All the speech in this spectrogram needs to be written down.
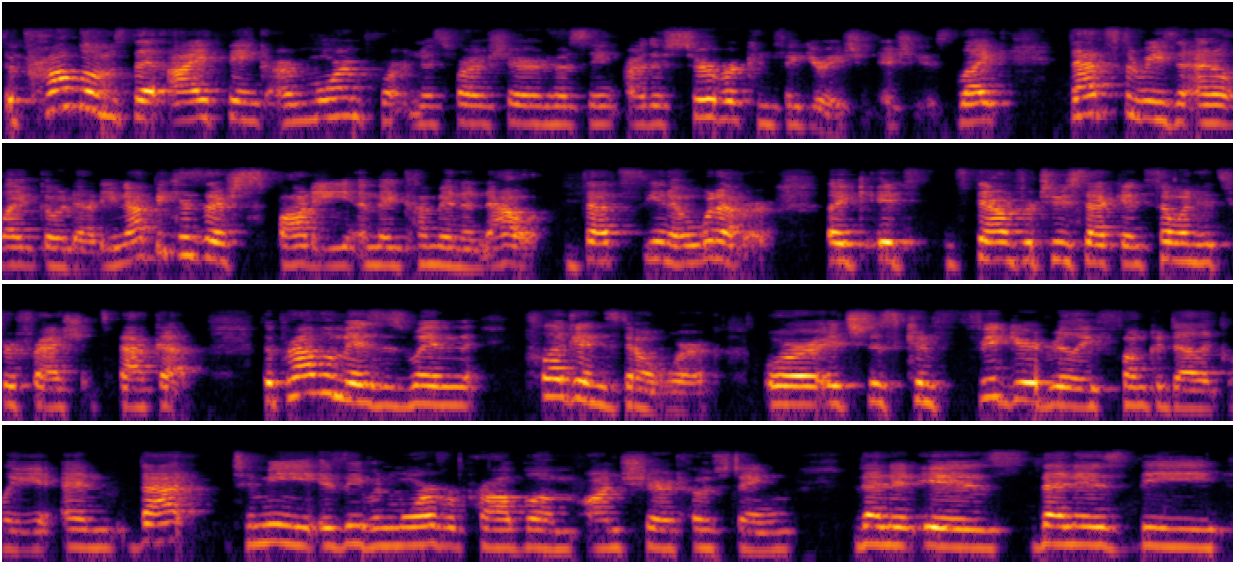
the problems that I think are more important as far as shared hosting are the server configuration issues. Like that's the reason I don't like GoDaddy, not because they're spotty and they come in and out. That's you know whatever. Like it's it's down for two seconds, someone hits refresh, it's back up. The problem is, is when plugins don't work or it's just configured really funkadelically, and that to me is even more of a problem on shared hosting than it is than is the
